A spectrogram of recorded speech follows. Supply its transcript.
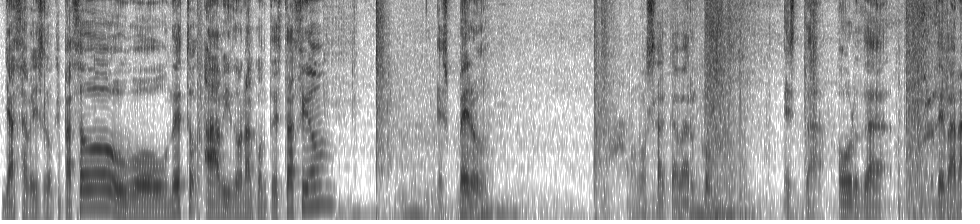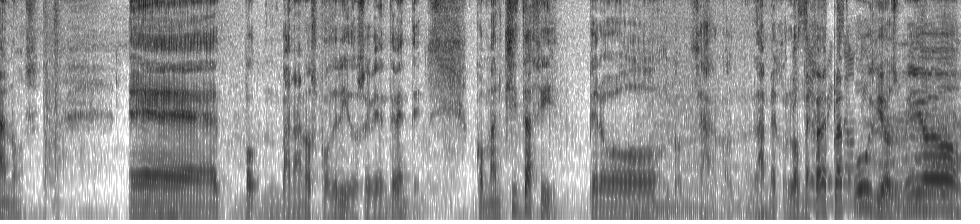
ya sabéis lo que pasó, hubo un de esto, ha habido una contestación, espero, vamos a acabar con esta horda de bananos, eh, po- bananos podridos evidentemente, con manchita sí, pero o sea, las mejo- los mejores platos, uy Dios mío,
